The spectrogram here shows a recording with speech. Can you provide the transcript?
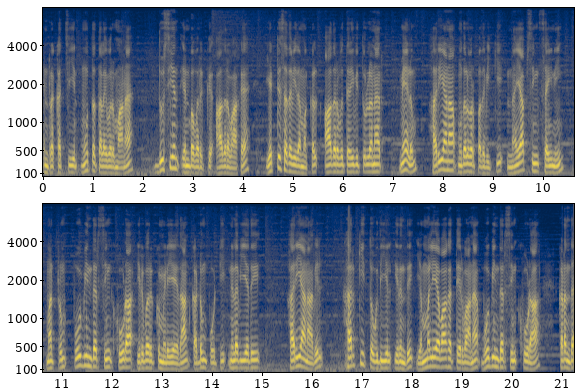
என்ற கட்சியின் மூத்த தலைவருமான துஷ்யந்த் என்பவருக்கு ஆதரவாக எட்டு சதவீத மக்கள் ஆதரவு தெரிவித்துள்ளனர். மேலும் ஹரியானா முதல்வர் பதவிக்கு நயாப் சிங் சைனி மற்றும் பூபிந்தர் சிங் ஹூடா இருவருக்கும் இடையேதான் கடும் போட்டி நிலவியது. ஹரியானாவில் ஹர்கி தொகுதியில் இருந்து எம்எல்ஏவாக தேர்வான பூபிந்தர் சிங் ஹூடா கடந்த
